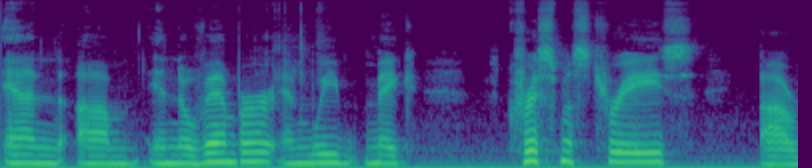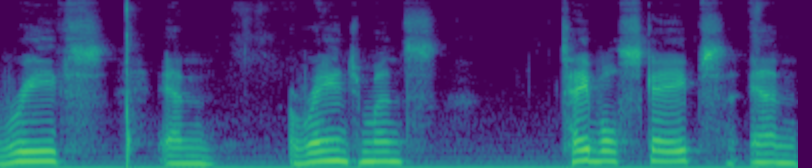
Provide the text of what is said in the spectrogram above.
and um, in November. And we make Christmas trees uh, wreaths and arrangements tablescapes and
